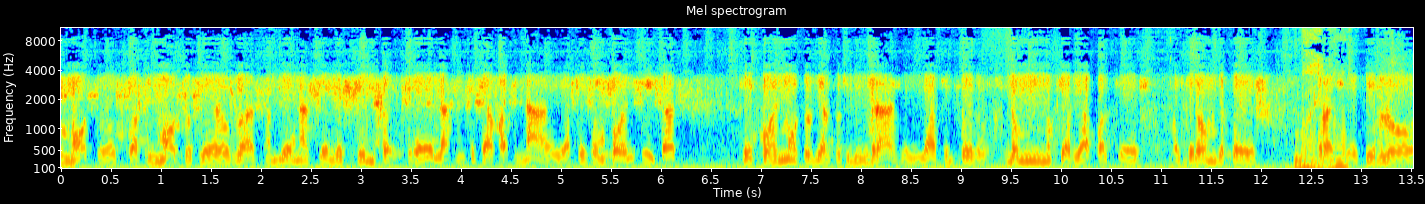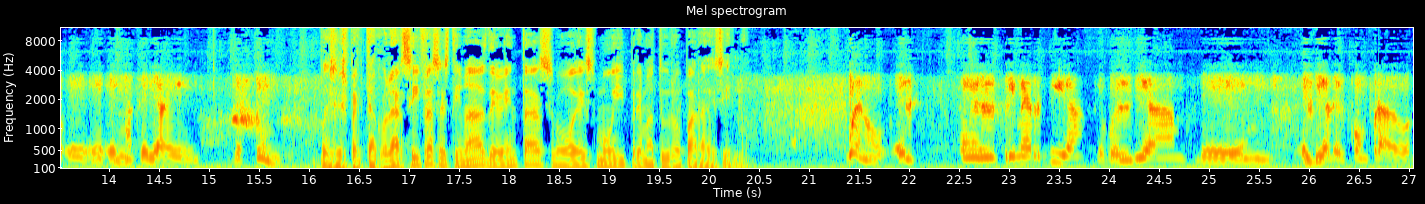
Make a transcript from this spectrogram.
motos, cuatrimotos y de dos ruedas también, haciendo Stun, pues, la gente queda fascinada, ellas que son jovencitas, que cogen motos de alto cilindraje y hacen pues lo mismo que haría cualquier cualquier hombre pues por así decirlo eh, eh, en materia de, de Pues espectacular. ¿Cifras estimadas de ventas o es muy prematuro para decirlo? Bueno, el, el primer día, que fue el día de el día del comprador,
